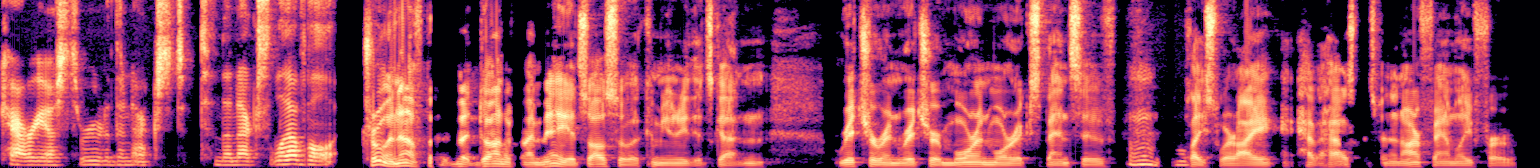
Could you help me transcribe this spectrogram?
carry us through to the next to the next level. True enough, but but Dawn, if I may, it's also a community that's gotten richer and richer, more and more expensive. Mm-hmm. place where I have a house that's been in our family for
